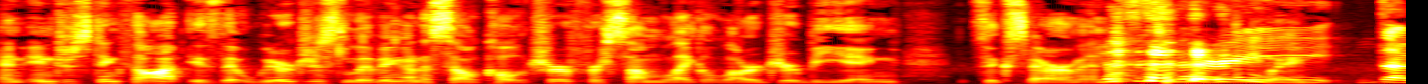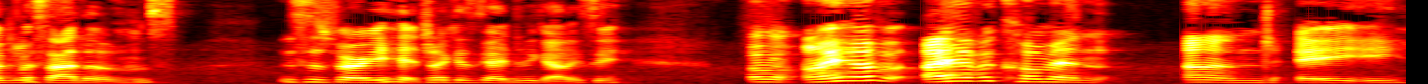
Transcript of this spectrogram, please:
an interesting thought. Is that we're just living on a cell culture for some like larger being. It's experiment. This is very Anyway. Douglas Adams. This is very Hitchhiker's Guide to the Galaxy. Um, I have I have a comment and a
